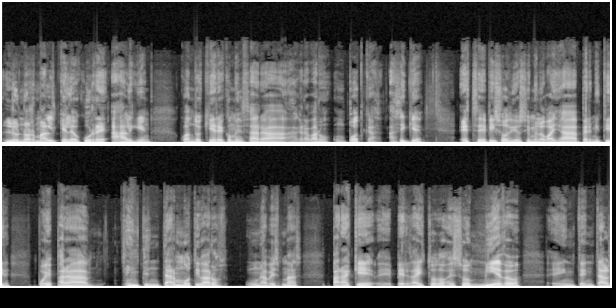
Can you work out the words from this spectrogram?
lo normal que le ocurre a alguien cuando quiere comenzar a, grabar un, podcast. Así que este episodio, si me lo vais a permitir, pues para intentar motivaros una vez más para que eh, perdáis todos esos miedos e intentar,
